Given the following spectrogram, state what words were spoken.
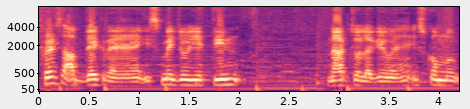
फ्रेंड्स आप देख रहे हैं, इसमें जो ये तीन नाट जो लगे हुए हैं, इसको हम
